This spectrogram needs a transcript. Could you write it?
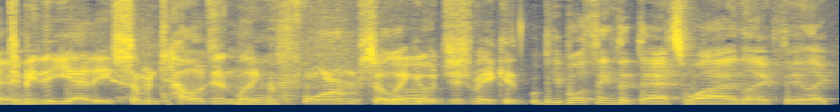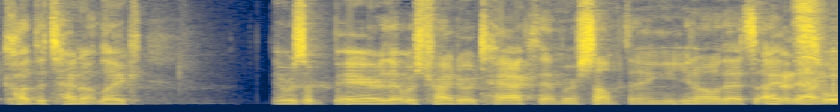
it had to be the Yeti, some intelligent like form, so like it would just make it. people think that that's why like they like cut the tent like there was a bear that was trying to attack them or something you know that's, I, That's and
